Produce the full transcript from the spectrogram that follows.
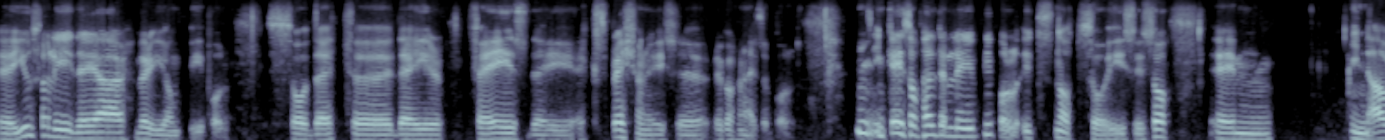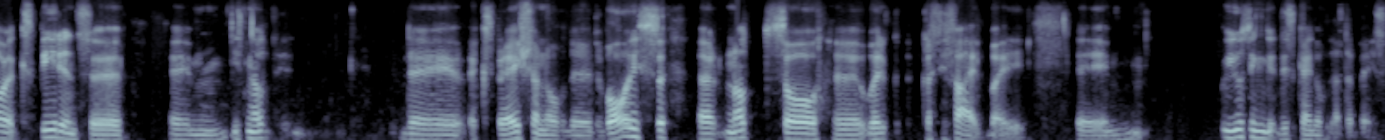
uh, usually they are very young people, so that uh, their face, their expression is uh, recognizable. In case of elderly people, it's not so easy. So um, in our experience, uh, um, it's not the expression of the, the voice are not so uh, well classified by um, using this kind of database.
